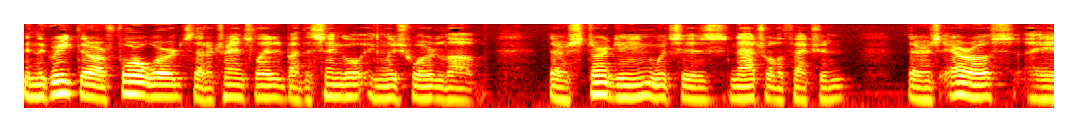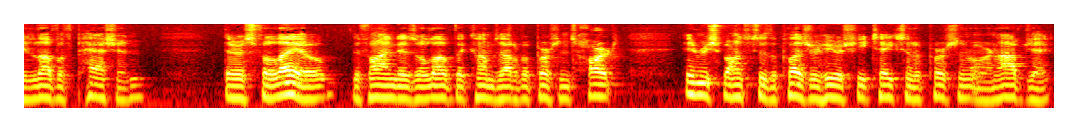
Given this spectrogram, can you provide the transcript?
In the Greek there are four words that are translated by the single English word love. There is storge, which is natural affection. There's eros, a love of passion. There's phileo, defined as a love that comes out of a person's heart in response to the pleasure he or she takes in a person or an object.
